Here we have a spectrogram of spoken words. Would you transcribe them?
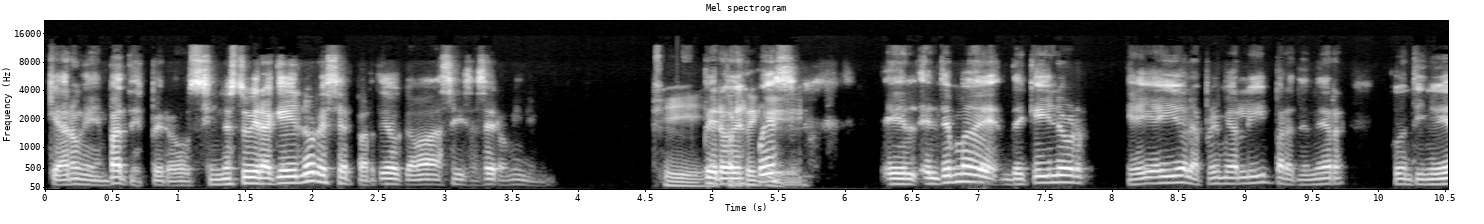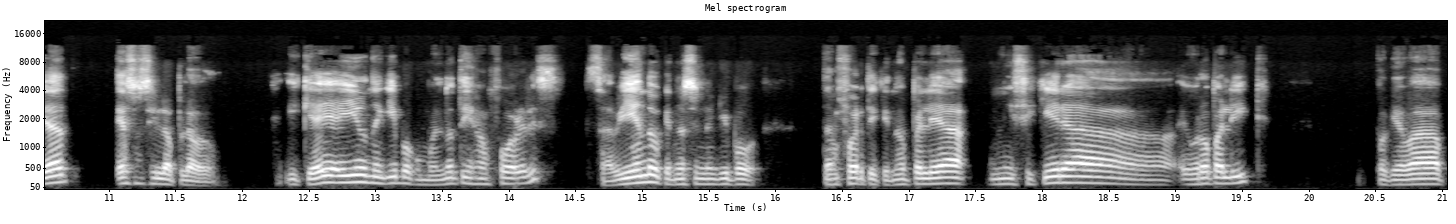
quedaron en empates, pero si no estuviera Keylor, ese partido acababa 6 a 0 mínimo. Sí, Pero después, que el, el tema de, de Keylor, que haya ido a la Premier League para tener continuidad, eso sí lo aplaudo. Y que haya ido un equipo como el Nottingham Forest, sabiendo que no es un equipo tan fuerte y que no pelea ni siquiera Europa League, porque va a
